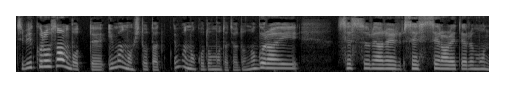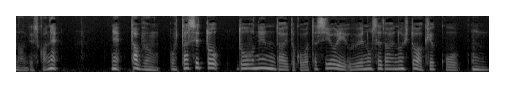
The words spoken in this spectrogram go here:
ちびくろ散歩って今の人たち、今の子供たちはどのぐらい接せられ、接せられてるもんなんですかね。ね、多分私と同年代とか私より上の世代の人は結構うん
